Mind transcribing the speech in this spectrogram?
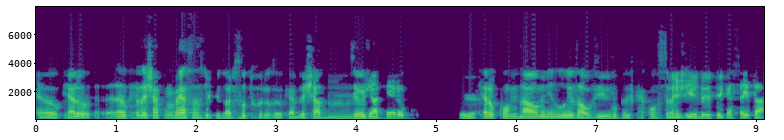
Eu quero, eu quero deixar promessas de episódios futuros. Eu quero deixar duas e eu já quero. Eu já quero convidar o menino Luiz ao vivo para ele ficar constrangido e ter que aceitar.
